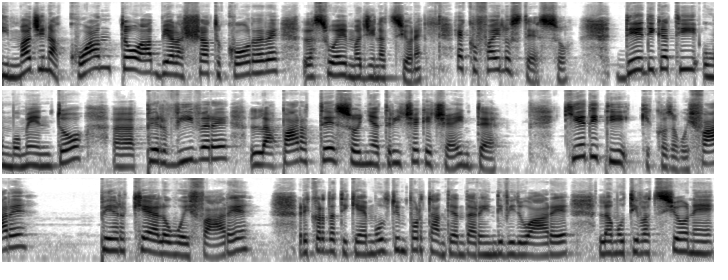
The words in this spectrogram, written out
Immagina quanto abbia lasciato correre la sua immaginazione. Ecco, fai lo stesso. Dedicati un momento uh, per vivere la parte sognatrice che c'è in te. Chiediti che cosa vuoi fare, perché lo vuoi fare. Ricordati che è molto importante andare a individuare la motivazione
